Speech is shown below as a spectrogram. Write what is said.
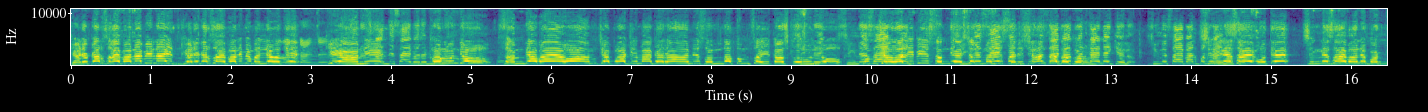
खेडेकर साहेबांना बी नाही खेडेकर साहेबांनी बी म्हणले होते की आम्ही करून देऊ. समजा बाया हो आमच्या पाठीमागे राहा आम्ही समजा तुमचा विकास करून देऊ. तुमच्या वाली बी समजा याच्यात मध्ये तरी शांतता करून काय नाही केलं. साहेबांनी नाही साहेब होते शिंदे साहेबांनी फक्त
